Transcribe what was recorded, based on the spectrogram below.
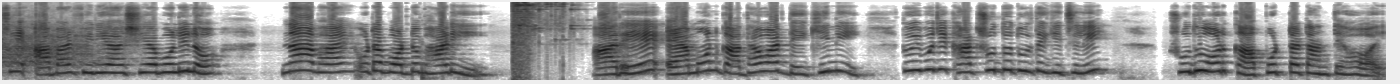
সে আবার ফিরিয়া আসিয়া বলিল, না ভাই, ওটা বড্ড ভারী। আরে, এমন গাধাও আর দেখিনি। তুই বুঝি খাট শুদ্ধ তুলতে গিয়েছিলি শুধু ওর কাপড়টা টানতে হয়।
